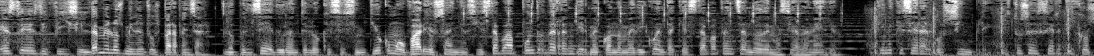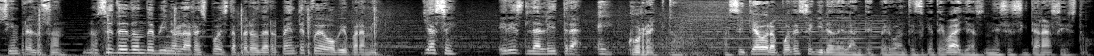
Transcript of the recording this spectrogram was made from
este es difícil. Dame unos minutos para pensar. Lo pensé durante lo que se sintió como varios años y estaba a punto de rendirme cuando me di cuenta que estaba pensando demasiado en ello. Tiene que ser algo simple. Estos acertijos siempre lo son. No sé de dónde vino la respuesta, pero de repente fue obvio para mí. Ya sé, eres la letra E. Correcto. Así que ahora puedes seguir adelante, pero antes de que te vayas necesitarás esto.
